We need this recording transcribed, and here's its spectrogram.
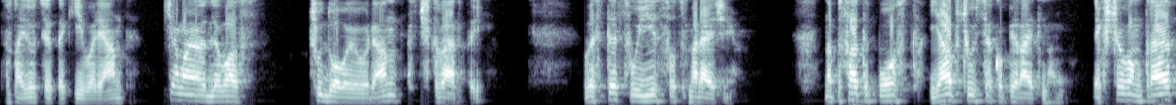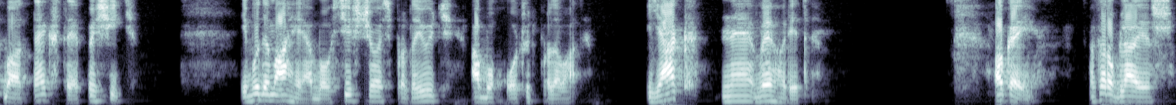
знайдуться такі варіанти. Ще маю для вас чудовий варіант, четвертий. Вести свої соцмережі. Написати пост Я вчуся копірайтингу. Якщо вам треба тексти, пишіть. І буде магія, бо всі щось продають або хочуть продавати. Як не вигоріти? Окей, заробляєш,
